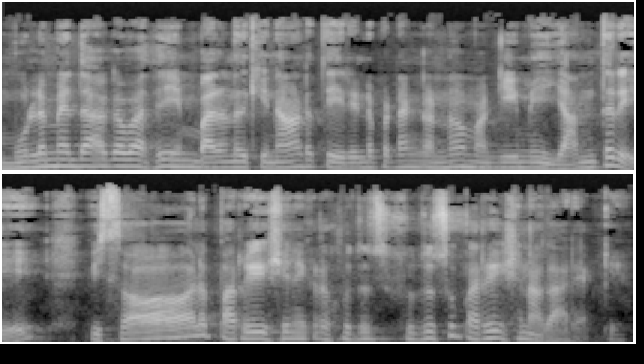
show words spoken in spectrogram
මුලැමැදාග වශයෙන් බලන කිනාට තේරෙන්න පටන් ගන්නවා මගේ මේ යන්ත්‍රයේ විශාල පරිශ්‍රණයකට සුදුසු පරිශ්‍රණාගාරයක් කියලා.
